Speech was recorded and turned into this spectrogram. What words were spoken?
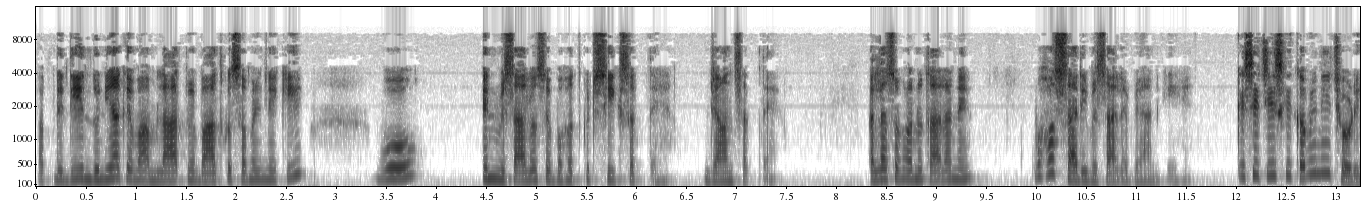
اپنی دین دنیا کے معاملات میں بات کو سمجھنے کی، وہ ان مثالوں سے بہت کچھ سیکھ سکتے ہیں، جان سکتے ہیں۔ اللہ سبحان تعالیٰ نے بہت ساری مثالیں بیان کی ہیں۔ کسی چیز کی کمی نہیں چھوڑی۔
